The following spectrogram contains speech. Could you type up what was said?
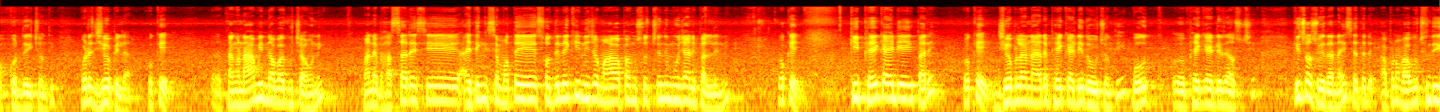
अफ करदे गोटे झील पिला ओके ना भी नवाक चाहूनी मैंने भाषा से आई थिंक से मत शोधिले कि निज माँ बापा को सोचते मुझे जापारे ओके कि फेक आईडी ହେଇପାରେ ओके झील ପିଲା ना फेक आई डी ବହୁତ ଫେକ୍ ଆଇଡ଼ିରେ ଆସୁଛି କିଛି ଅସୁବିଧା असुविधा ସେଥିରେ ଆପଣ ଭାବୁଛନ୍ତି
